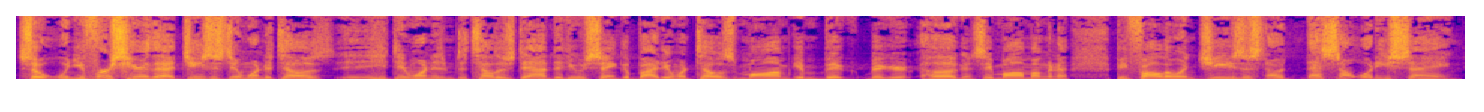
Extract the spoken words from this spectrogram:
So when you first hear that, Jesus didn't want to tell us, he didn't want him to tell his dad that he was saying goodbye. He didn't want to tell his mom, give him a big, bigger hug and say, Mom, I'm going to be following Jesus. No, that's not what he's saying.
